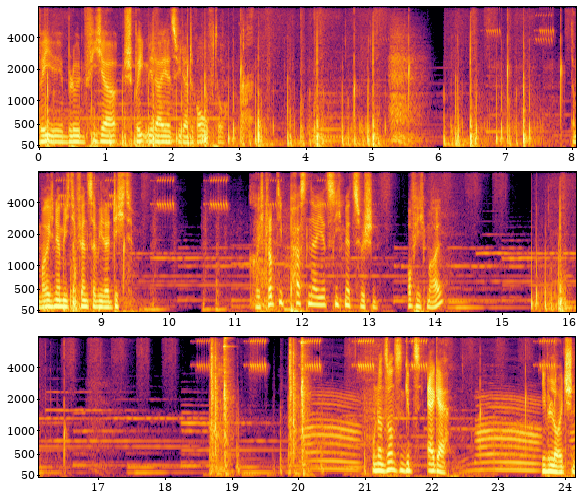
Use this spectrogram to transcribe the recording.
Wehe, ihr blöden Viecher, springt mir da jetzt wieder drauf, doch. Dann mache ich nämlich die Fenster wieder dicht. Aber ich glaube, die passen da jetzt nicht mehr zwischen. Hoffe ich mal. Und ansonsten gibt's Ärger. Liebe Leutchen.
